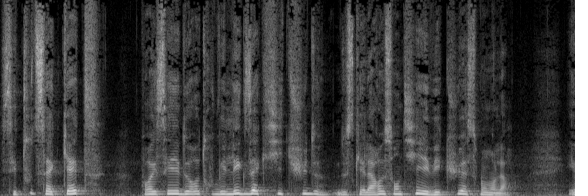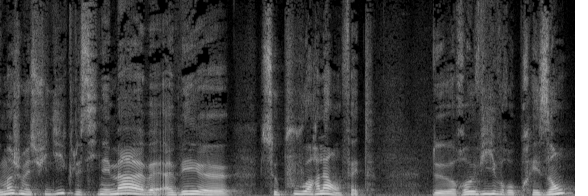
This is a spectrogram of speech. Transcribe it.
c'est toute sa quête pour essayer de retrouver l'exactitude de ce qu'elle a ressenti et vécu à ce moment-là. Et moi, je me suis dit que le cinéma avait, euh, ce pouvoir-là, en fait, de revivre au présent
